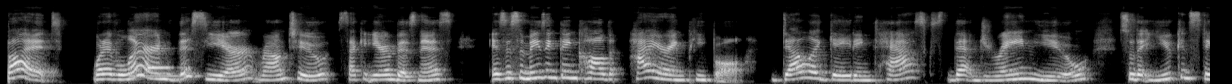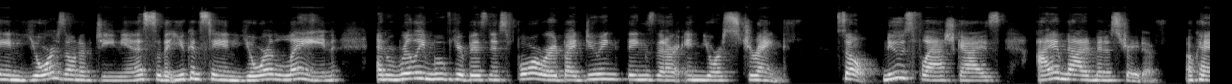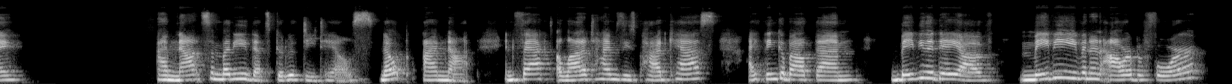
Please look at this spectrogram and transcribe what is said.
But what i've learned this year round two second year in business is this amazing thing called hiring people, delegating tasks that drain you so that you can stay in your zone of genius, so that you can stay in your lane and really move your business forward by doing things that are in your strength. So, newsflash, guys, I am not administrative. Okay. I'm not somebody that's good with details. Nope, I'm not. In fact, a lot of times these podcasts, I think about them maybe the day of, maybe even an hour before,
